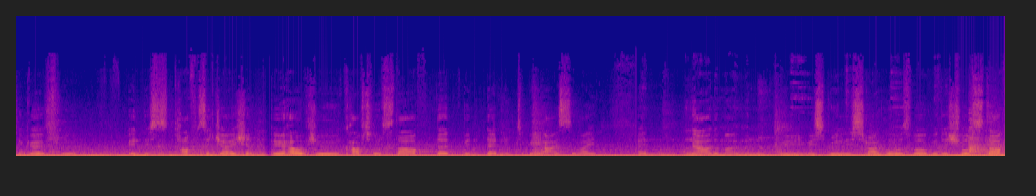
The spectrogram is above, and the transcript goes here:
to go through in this tough situation. It helps you capture staff that that need to be isolated. And now at the moment, we, we really struggle as well with the short staff.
